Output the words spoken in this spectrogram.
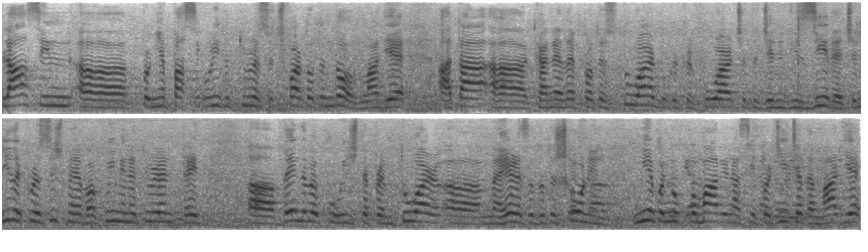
flasin për një pasiguri të tyre se çfarë do të ndodhë. Madje ata kanë edhe protestuar duke kërkuar që të gjenin një zgjidhje që lidhet kryesisht me evakuimin e tyre drejt vendeve ku ishte premtuar më herët se do të shkonin, mirëpo nuk po marrin asnjë përgjigje dhe madje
